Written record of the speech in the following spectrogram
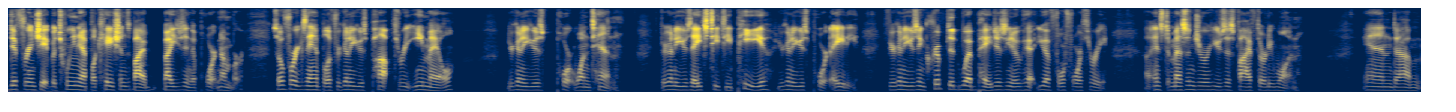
differentiate between applications by, by using the port number. So for example, if you're going to use POP3 email, you're going to use port 110. If you're going to use HTTP, you're going to use port 80. If you're going to use encrypted web pages, you know you have 443. Uh, Instant Messenger uses 531. And um,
